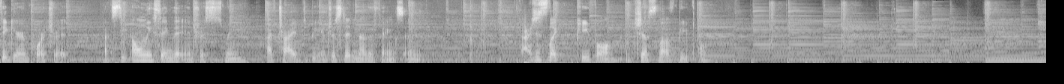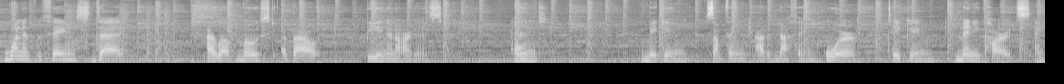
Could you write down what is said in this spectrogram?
figure and portrait. That's the only thing that interests me. I've tried to be interested in other things and I just like people. I just love people. One of the things that I love most about being an artist and making something out of nothing or taking many parts and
